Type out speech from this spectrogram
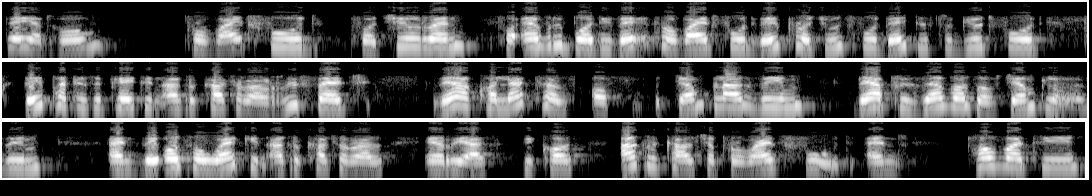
stay at home, provide food for children, for everybody. They provide food, they produce food, they distribute food, they participate in agricultural research. They are collectors of germplasm. They are preservers of germplasm. And they also work in agricultural areas because agriculture provides food and poverty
